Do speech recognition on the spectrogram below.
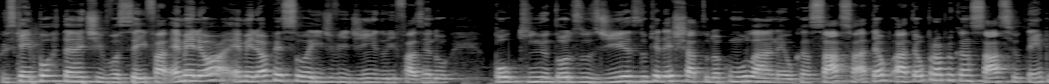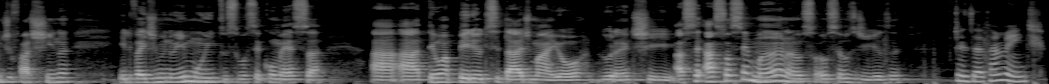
Por isso que é importante você ir. É melhor, é melhor a pessoa ir dividindo e fazendo pouquinho todos os dias do que deixar tudo acumular, né? O cansaço, até o, até o próprio cansaço e o tempo de faxina, ele vai diminuir muito se você começa a, a ter uma periodicidade maior durante a, a sua semana, os, os seus dias, né? Exatamente.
